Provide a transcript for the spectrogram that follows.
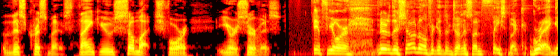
this Christmas. Thank you so much for your service. If you're new to the show, don't forget to join us on Facebook. Greg,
